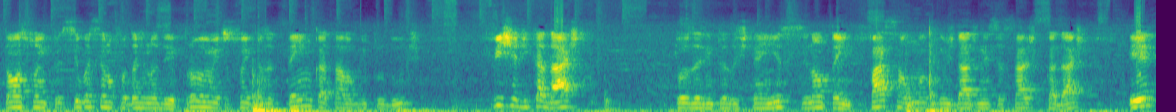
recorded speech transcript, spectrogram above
Então a sua empresa, se você não for da Renaudê, provavelmente a sua empresa tem um catálogo de produtos, ficha de cadastro, todas as empresas têm isso, se não tem, faça uma com os dados necessários para o cadastro e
